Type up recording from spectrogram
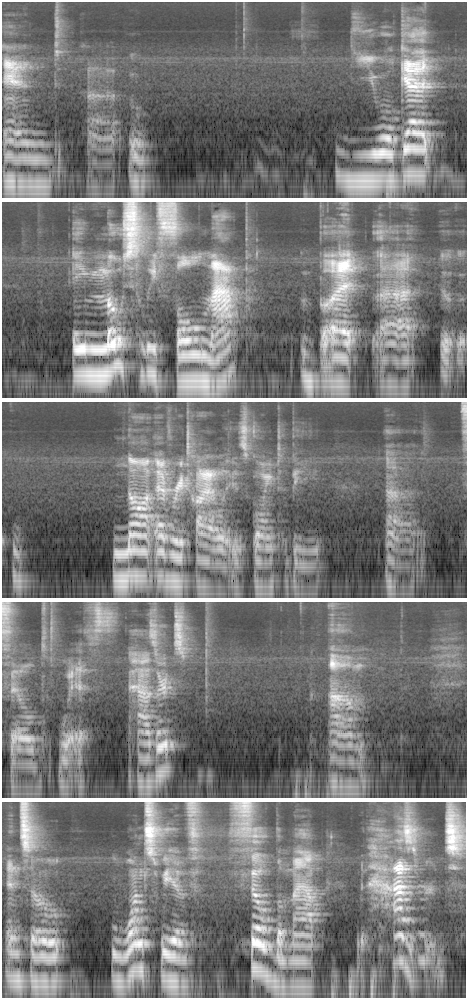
and uh, you will get a mostly full map, but uh, not every tile is going to be uh, filled with hazards. Um, and so once we have filled the map with hazards,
